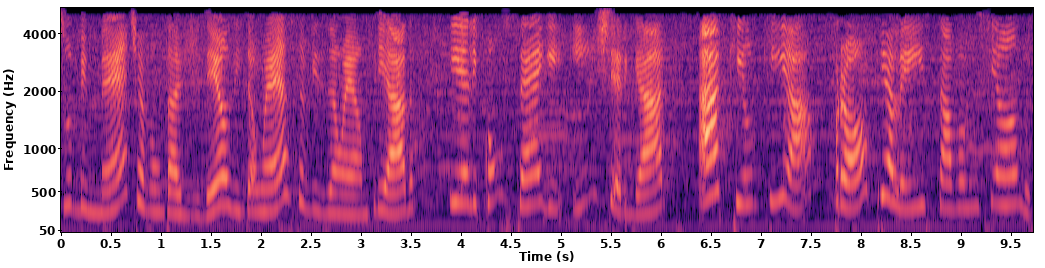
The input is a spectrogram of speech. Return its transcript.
submete à vontade de Deus, então essa visão é ampliada e ele consegue enxergar aquilo que a própria lei estava anunciando.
